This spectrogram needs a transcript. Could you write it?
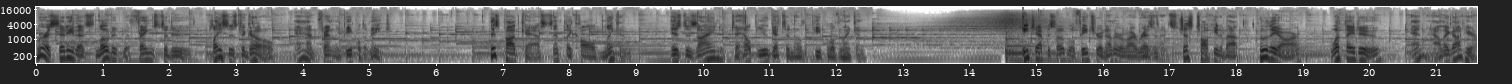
We're a city that's loaded with things to do, places to go, and friendly people to meet. This podcast, simply called Lincoln, is designed to help you get to know the people of Lincoln. Each episode will feature another of our residents just talking about who they are, what they do, and how they got here.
